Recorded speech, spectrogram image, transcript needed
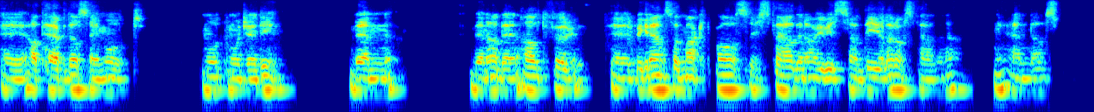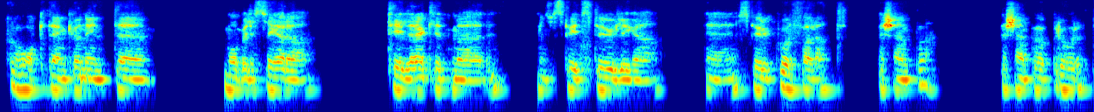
eh, att hävda sig mot, mot Mujahedin. Den, den hade en alltför Eh, begränsad maktbas i städerna och i vissa delar av städerna endast. Och den kunde inte mobilisera tillräckligt med stridsdugliga eh, styrkor för att bekämpa, bekämpa upproret.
